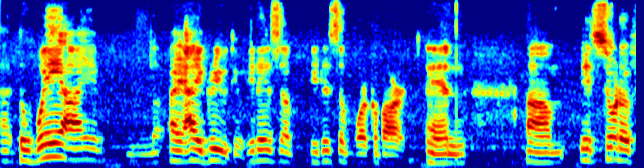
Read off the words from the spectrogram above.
uh, the way I, I, I agree with you. It is a it is a work of art, and um, it's sort of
